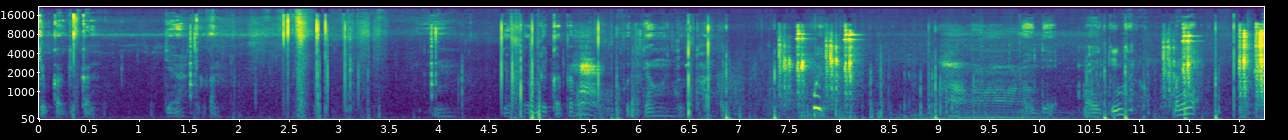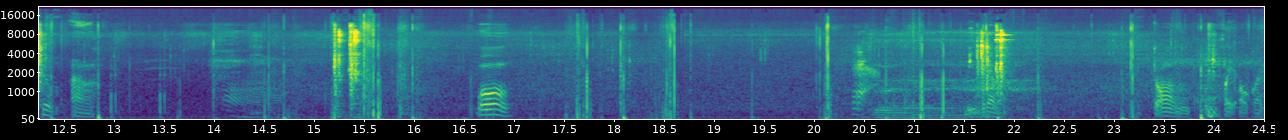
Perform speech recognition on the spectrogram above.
เดี๋ยวเก็บก่อนเก็บก่อนเดี๋ยวเก็บก่อนอืมเดี๋ยวเดี๋ยวเลือกก่อนแป๊บเพื่อจะดูทันอุ้ยไม่เด็ไม่กินฉันหรอกวันนี้เชื่อมอ่าโว้บินไม่ได้วะต้องคุมไฟออกก่อน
